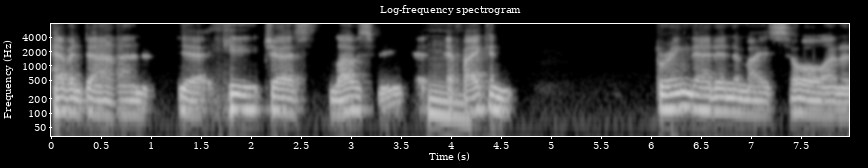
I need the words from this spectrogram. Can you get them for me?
haven't done. Yeah, He just loves me. Mm. If I can bring that into my soul on a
